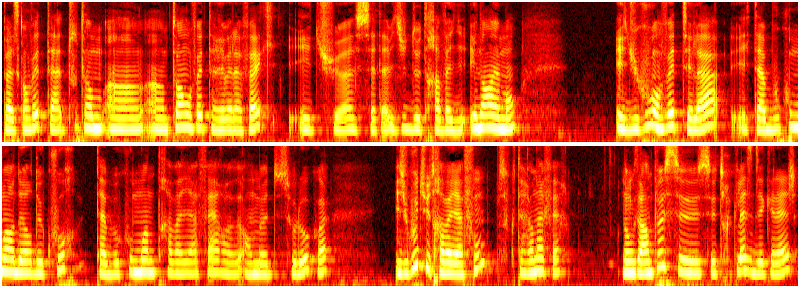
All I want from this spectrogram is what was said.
Parce qu'en fait, tu as tout un, un, temps, en fait, tu arrives à la fac et tu as cette habitude de travailler énormément. Et du coup, en fait, tu es là et tu as beaucoup moins d'heures de cours t'as beaucoup moins de travail à faire euh, en mode solo, quoi. Et du coup, tu travailles à fond, sauf que t'as rien à faire. Donc t'as un peu ce, ce truc-là, ce décalage.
